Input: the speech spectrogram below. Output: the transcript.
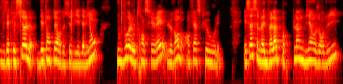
vous êtes le seul détenteur de ce billet d'avion, vous pourrez le transférer, le vendre, en faire ce que vous voulez. Et ça, ça va être valable pour plein de biens aujourd'hui.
